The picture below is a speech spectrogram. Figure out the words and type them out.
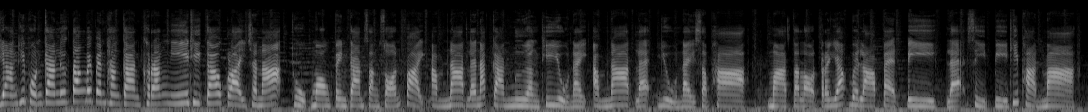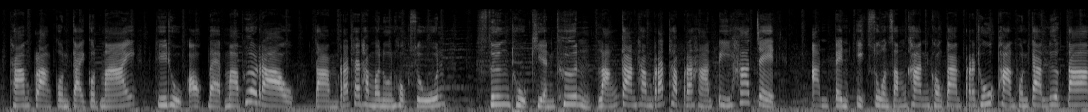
อย่างที่ผลการเลือกตั้งไม่เป็นทางการครั้งนี้ที่ก้าวไกลชนะ ถูกมองเป็นการสั่งสอนฝ่ายอำนาจและนักการเมืองที่อยู่ในอำนาจและอยู่ในสภา มาตลอดระยะเวลา 8 ปี และ 4 ปีที่ผ่านมาท่ามกลางกลไกกฎหมาย ที่ถูกออกแบบมาเพื่อเรา ตามรัฐธรรมนูญ 60 ซึ่งถูกเขียนขึ้นหลังการทำรัฐประหารปี 57อันเป็นอีกส่วนสำคัญของการประทุผ่านผลการเลือกตั้ง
